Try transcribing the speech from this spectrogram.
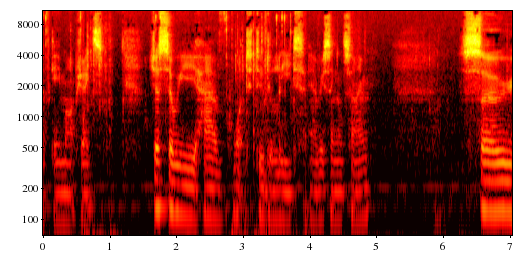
of game objects, just so we have what to delete every single time. So,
